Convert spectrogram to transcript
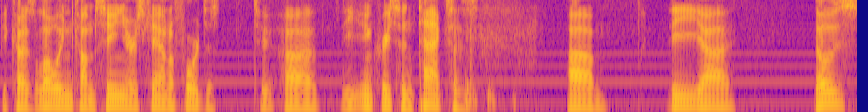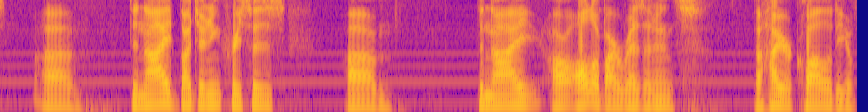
because low-income seniors can't afford to uh, the increase in taxes. Um, the uh, those uh, denied budget increases um, deny our, all of our residents the higher quality of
